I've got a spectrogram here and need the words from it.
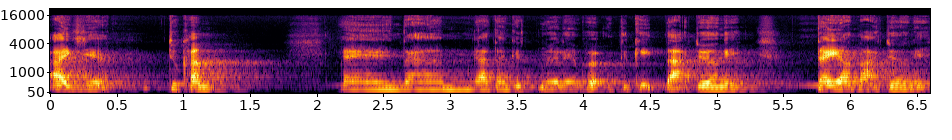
ideas to come. And um, I think it's really important to keep that journey, stay on that journey.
